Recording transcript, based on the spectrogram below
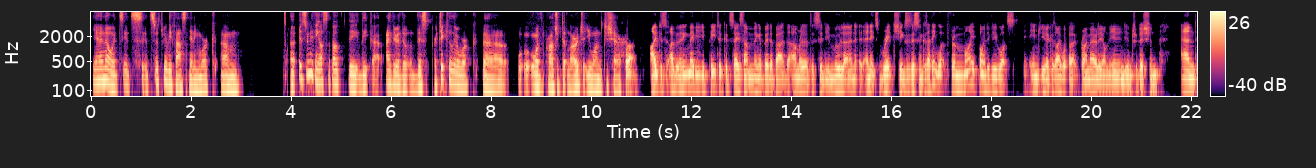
yeah, no, it's it's it's it's really fascinating work. Um, uh, is there anything else about the the uh, either the this particular work uh, or, the project at large that you wanted to share? Well, I just I think maybe Peter could say something a bit about the Amrita Siddhi Mula and and its rich existence because I think what from my point of view, what's in, you know because I work primarily on the Indian tradition, and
